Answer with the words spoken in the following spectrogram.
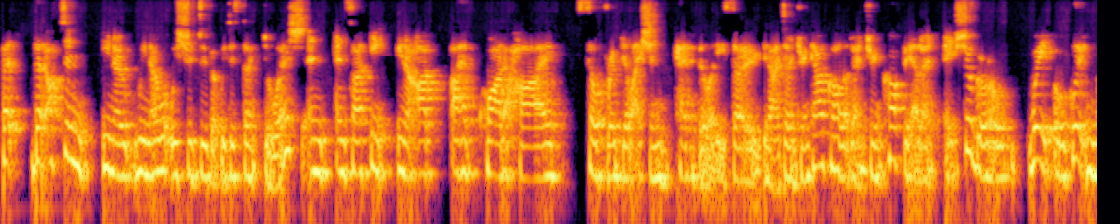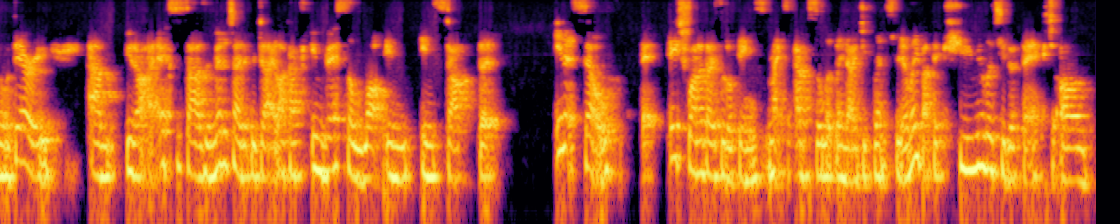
But, but often, you know, we know what we should do, but we just don't do it. And, and so I think, you know, I, I have quite a high self-regulation capability. So, you know, I don't drink alcohol. I don't drink coffee. I don't eat sugar or wheat or gluten or dairy um, you know, I exercise and meditate every day. Like I invest a lot in, in stuff that in itself, each one of those little things makes absolutely no difference really, but the cumulative effect of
